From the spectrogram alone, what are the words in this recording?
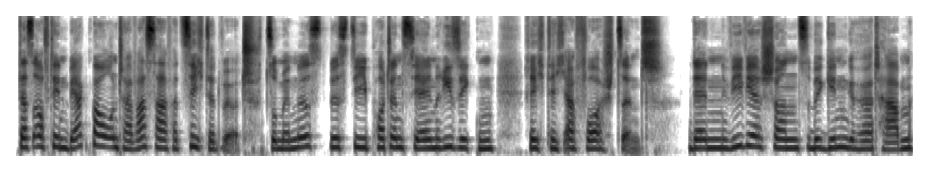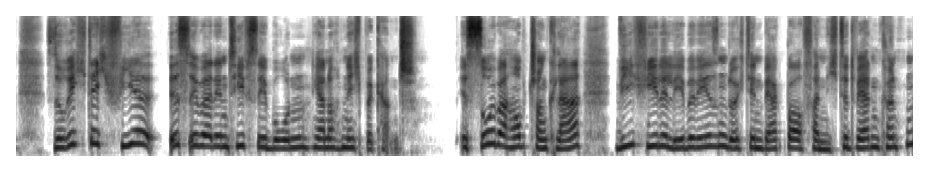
dass auf den Bergbau unter Wasser verzichtet wird, zumindest bis die potenziellen Risiken richtig erforscht sind. Denn wie wir schon zu Beginn gehört haben, so richtig viel ist über den Tiefseeboden ja noch nicht bekannt. Ist so überhaupt schon klar, wie viele Lebewesen durch den Bergbau vernichtet werden könnten?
